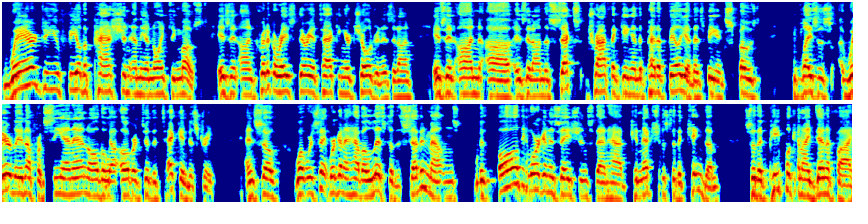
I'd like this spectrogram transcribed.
where do you feel the passion and the anointing most? Is it on critical race theory attacking your children? Is it on is it on uh, is it on the sex trafficking and the pedophilia that's being exposed in places weirdly enough from CNN all the way over to the tech industry? And so what we're saying we're going to have a list of the seven mountains with all the organizations that have connections to the kingdom so that people can identify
